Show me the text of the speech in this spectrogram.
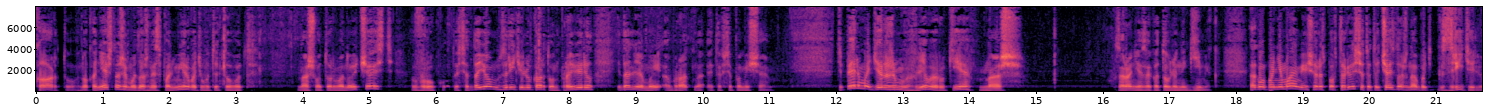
карту. Но, конечно же, мы должны спальмировать вот эту вот нашу оторванную часть в руку. То есть отдаем зрителю карту, он проверил, и далее мы обратно это все помещаем. Теперь мы держим в левой руке наш заранее заготовленный гиммик. Как мы понимаем, еще раз повторюсь, вот эта часть должна быть к зрителю.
